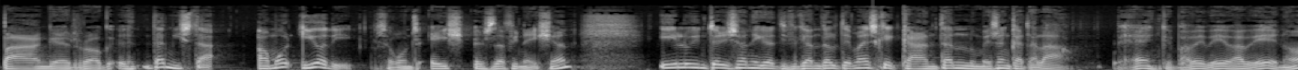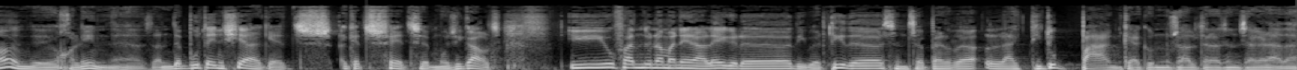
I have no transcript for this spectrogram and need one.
punk, eh, rock, eh, d'amistat, amor i odi, segons ells es defineixen. I lo interessant i gratificant del tema és que canten només en català. Bé, que va bé, bé, va bé, no? Jolín, eh, han de potenciar aquests, aquests fets musicals. I ho fan d'una manera alegre, divertida, sense perdre l'actitud punk que a nosaltres ens agrada.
